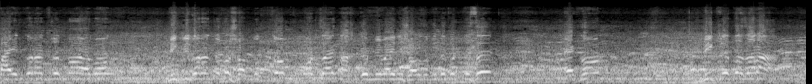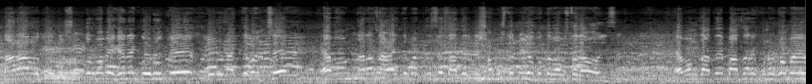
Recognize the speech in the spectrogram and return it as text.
বাইর করার জন্য এবং বিক্রি করার জন্য সর্বোত্তম পর্যায়ে কর্মী বাহিনী সহযোগিতা করতেছে। এখন বিক্রেতা যারা, তারা অত্যন্ত সুন্দরভাবে এখানে গরুকে গরু রাখতে পারছে এবং তারা দাঁড়াইতে পারতেছে, তাদেরকে সমস্ত নিরাপত্তা ব্যবস্থা দেওয়া হয়েছে। এবং যাতে বাজারে কোনো রকমের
